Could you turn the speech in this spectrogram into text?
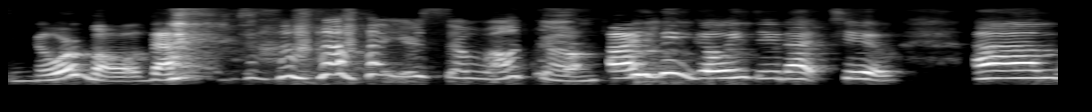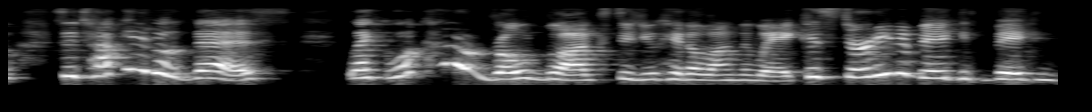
normal that you're so welcome i've been going through that too um, so talking about this like what kind of roadblocks did you hit along the way? Because starting a big big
